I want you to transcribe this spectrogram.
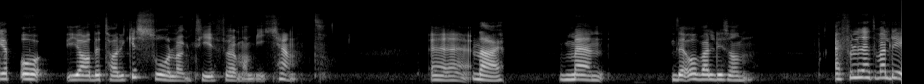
Yep. Og ja, det tar ikke så lang tid før man blir kjent. Eh, Nei. men det er òg veldig sånn Jeg føler det er et veldig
